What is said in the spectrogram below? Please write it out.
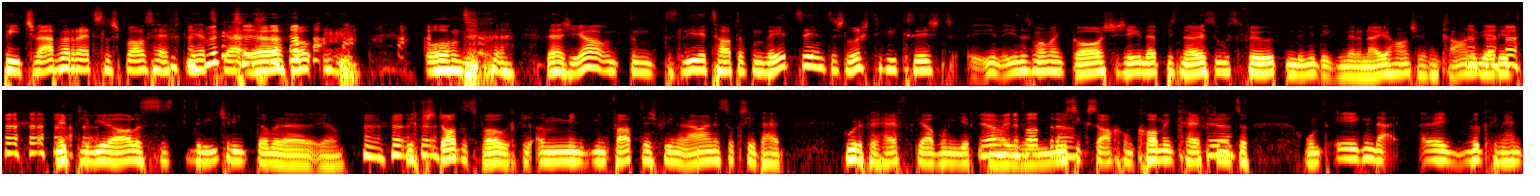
Beach Weber Rätselspaßheftchen hat es gegeben. Ja. Und das, ja, und dann, das liegt jetzt halt auf dem WC und das ist lustig, wie du siehst, in- jedes Mal, wenn du gehst, ist irgendetwas Neues ausgefüllt und mit irgendeiner neuen Handschrift. Und keine Ahnung, wer jetzt mittlerweile alles reinschreibt, aber äh, ja. Ich verstehe das voll. Ich, also mein, mein Vater war früher auch einer so, gewesen, der hat hure viele Heftchen abonniert, Ja, mein Vater auch. Musiksachen und Comic-Heftchen Ja. und so. Und irgendein, ey, wirklich, wir haben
